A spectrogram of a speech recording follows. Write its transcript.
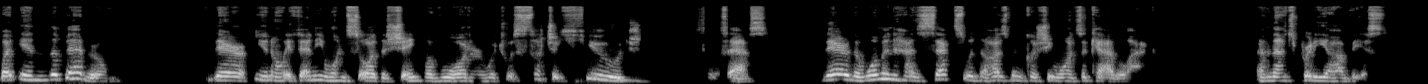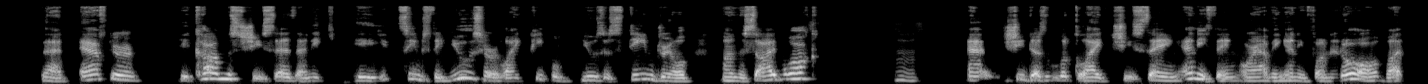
but in the bedroom. There, you know, if anyone saw The Shape of Water, which was such a huge success. There, the woman has sex with the husband because she wants a Cadillac. And that's pretty obvious. That after he comes, she says, and he, he seems to use her like people use a steam drill on the sidewalk. Hmm. And she doesn't look like she's saying anything or having any fun at all, but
